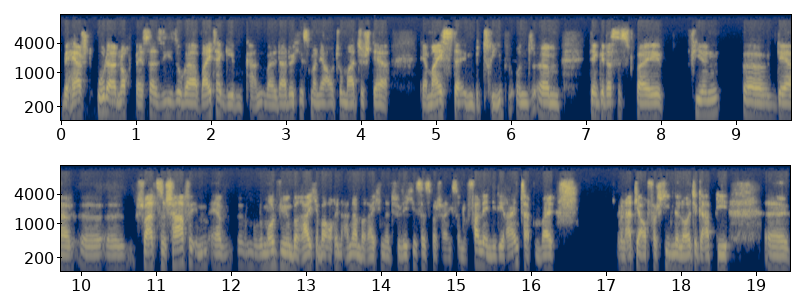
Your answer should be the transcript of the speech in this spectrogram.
beherrscht oder noch besser sie sogar weitergeben kann, weil dadurch ist man ja automatisch der, der Meister im Betrieb. Und ähm, denke, das ist bei vielen äh, der äh, äh schwarzen Schafe im, im Remote-Viewing-Bereich, aber auch in anderen Bereichen natürlich, ist das wahrscheinlich so eine Falle, in die die reintappen, weil man hat ja auch verschiedene Leute gehabt, die äh,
